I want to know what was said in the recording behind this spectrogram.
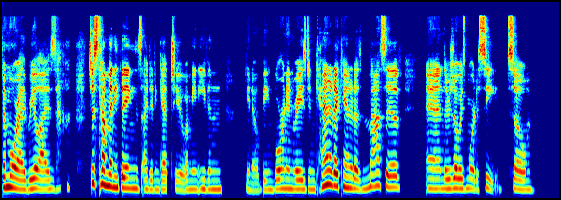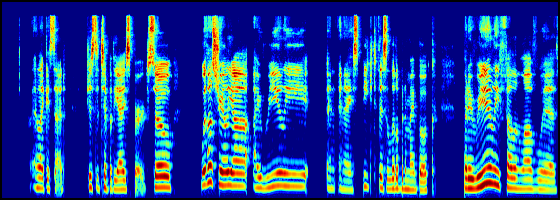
the more I realize just how many things I didn't get to. I mean, even, you know, being born and raised in Canada, Canada is massive and there's always more to see. So, like I said, just the tip of the iceberg. So, with Australia, I really and and I speak to this a little bit in my book, but I really fell in love with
